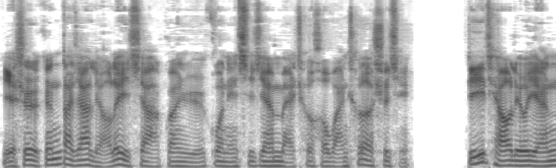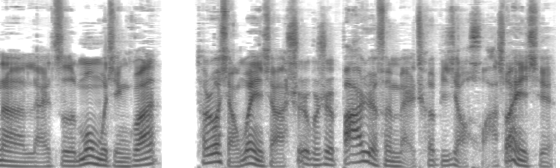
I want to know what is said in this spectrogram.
也是跟大家聊了一下关于过年期间买车和玩车的事情。第一条留言呢，来自木木警官，他说想问一下，是不是八月份买车比较划算一些？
